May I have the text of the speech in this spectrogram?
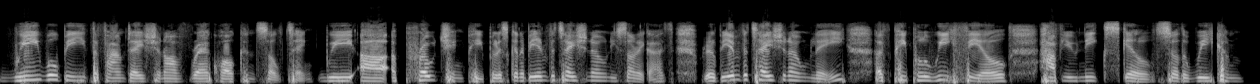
We will be the foundation of RareQol Consulting. We are approaching people. It's going to be invitation only. Sorry, guys. It'll be invitation only of people we feel have unique skills so that we can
